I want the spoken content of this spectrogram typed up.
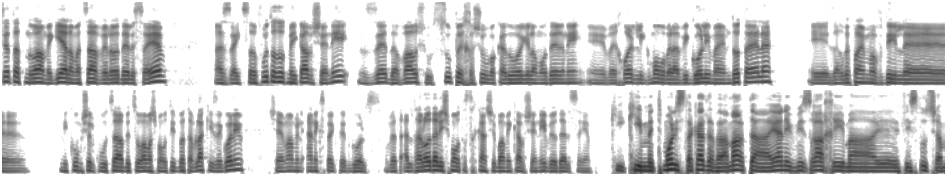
עושה את התנועה, מגיע למצב ולא יודע לסיים. אז ההצטרפות הזאת מקו שני, זה דבר שהוא סופר חשוב בכדורגל המודרני, אה, והיכולת לגמור ולהביא גולים מהעמדות האלה, אה, זה הרבה פעמים מבדיל אה, מיקום של קבוצה בצורה משמעותית בטבלה, כי זה גולים שהם unexpected goals, ואתה לא יודע לשמור את השחקן שבא מקו שני ויודע לסיים. כי, כי אם אתמול הסתכלת ואמרת, יניב מזרחי עם הפספוס שם,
